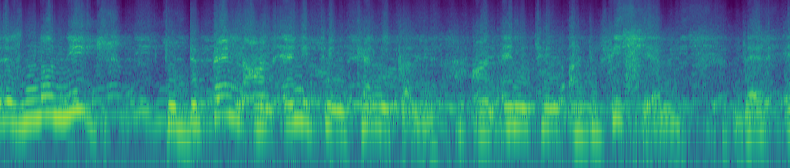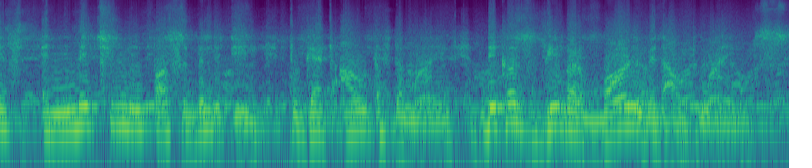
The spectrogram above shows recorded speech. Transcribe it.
There is no need to depend on anything chemical, on anything artificial. There is a natural possibility to get out of the mind because we were born without minds.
